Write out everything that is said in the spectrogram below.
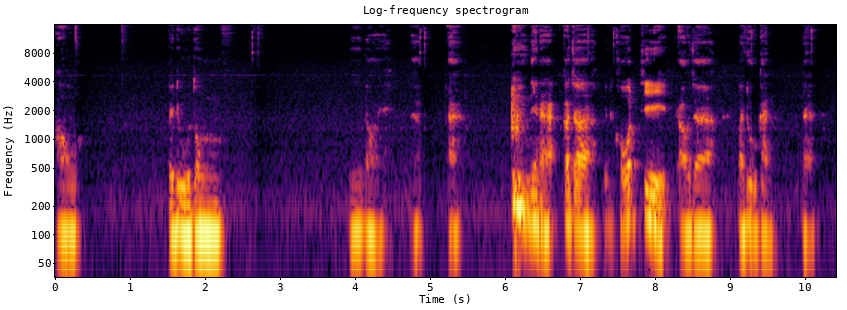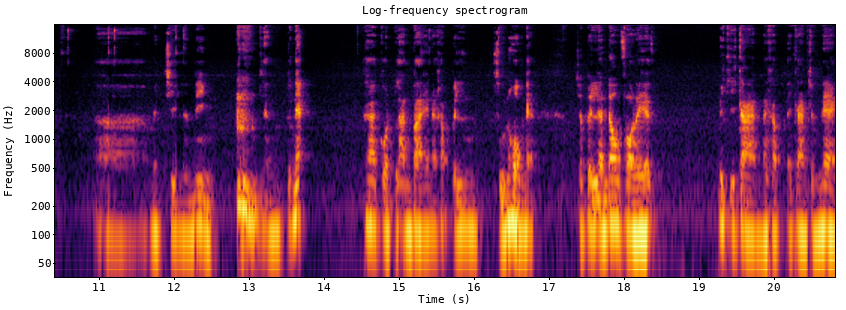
เอาไปดูตรงนี้หน่อยนะครับอะนี่นะฮะก็จะเป็นโค้ดที่เราจะมาดูกันนะอ่า machine learning อย่างตัวเนี้ยถ้ากดรันไปนะครับเป็น 06 เนี่ย จะเป็น random forest วิธีการนะครับในการจำแนก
